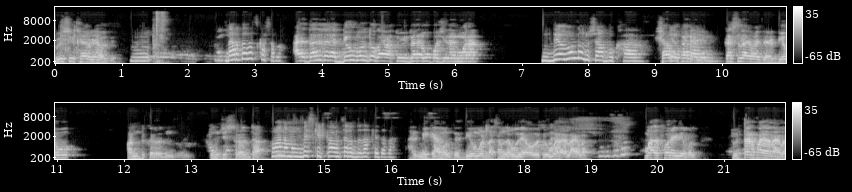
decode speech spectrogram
विस्की खायला काय होते? हम्म. धरतातच कशाला? अरे धरायचं का देव म्हणतो का? तुम्ही धरा उपाशी राहील मरा. देव म्हणतो ना शाबू खा. शाबू एक खायला time. कसला आहे माहिती आहे देव अंतकरण तुमची श्रद्धा. हो ना मग बिस्किट खाऊन सरद दाखवतो का? अरे मी काय म्हणतो देव म्हटला समजा उद्या वगैरे तुम्ही मरायला लागला. माझं फॉर एक्झाम्पल तू तडफायला लागला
